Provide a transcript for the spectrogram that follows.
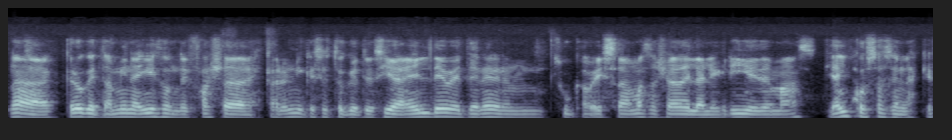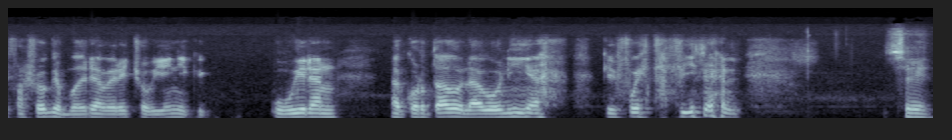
nada, creo que también ahí es donde falla Scaloni, que es esto que te decía, él debe tener en su cabeza, más allá de la alegría y demás, que hay cosas en las que falló que podría haber hecho bien y que hubieran acortado la agonía que fue esta final. Sí,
